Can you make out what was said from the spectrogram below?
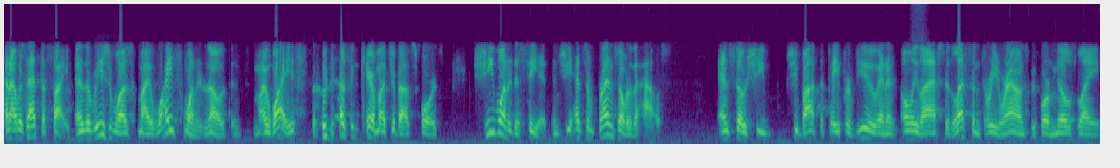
And I was at the fight, and the reason was my wife wanted. No, my wife, who doesn't care much about sports, she wanted to see it, and she had some friends over to the house, and so she she bought the pay per view, and it only lasted less than three rounds before Mills Lane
